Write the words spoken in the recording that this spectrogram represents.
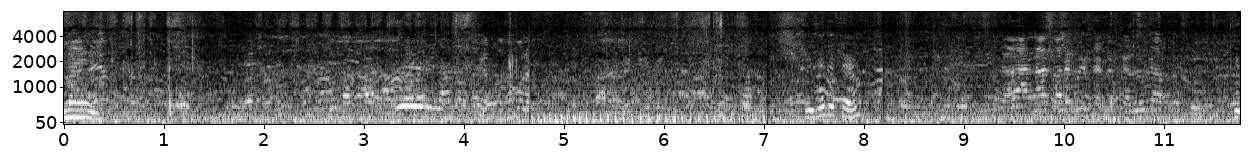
नहीं। कैसे देते हैं ये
